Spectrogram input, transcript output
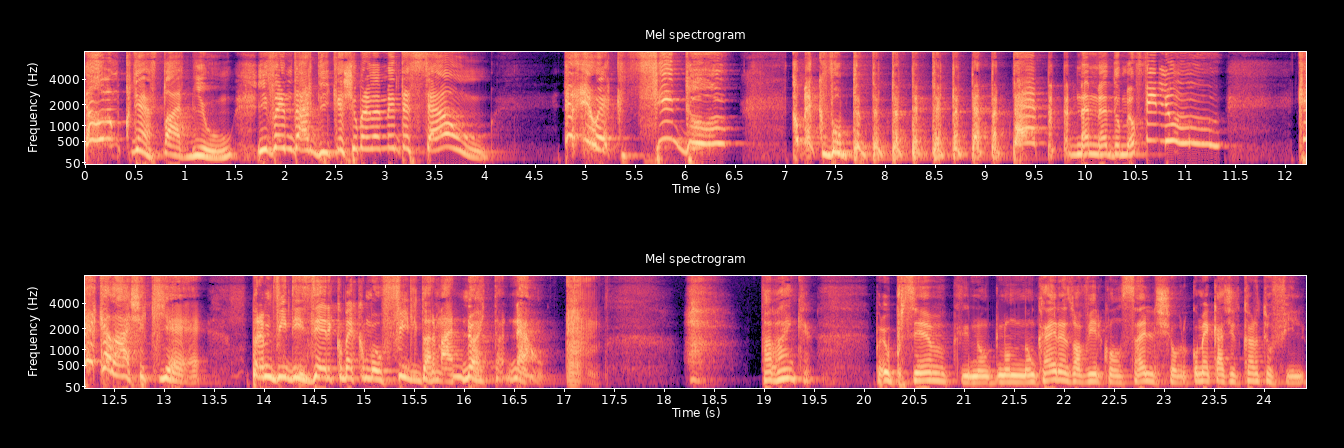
ela não me conhece de lado nenhum e vem-me dar dicas sobre a amamentação. Eu, eu é que decido. Como é que vou mamar do meu filho? Quem é que ela acha que é? Para me vir dizer como é que o meu filho dorme à noite ou não? Está bem, cara. Eu percebo que não, não, não queiras ouvir conselhos sobre como é que has de educar o teu filho.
